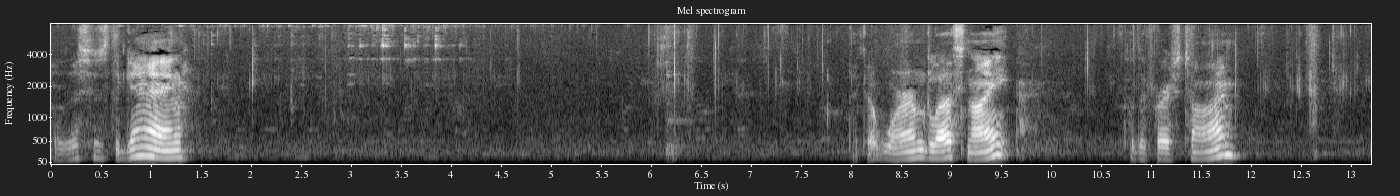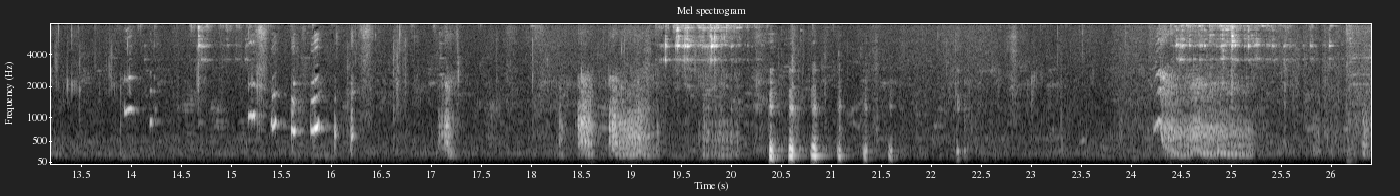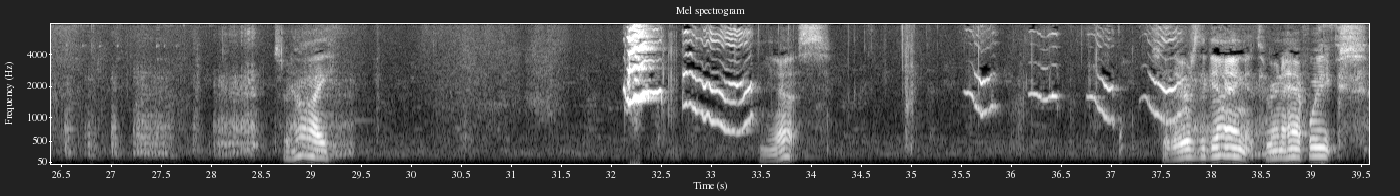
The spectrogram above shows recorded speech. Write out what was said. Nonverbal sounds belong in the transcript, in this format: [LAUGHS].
So this is the gang. They got wormed last night for the first time. [LAUGHS] Say hi. Yes. So there's the gang at three and a half weeks.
